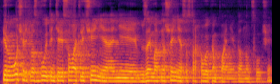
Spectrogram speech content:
в первую очередь вас будет интересовать лечение, а не взаимоотношения со страховой компанией в данном случае.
